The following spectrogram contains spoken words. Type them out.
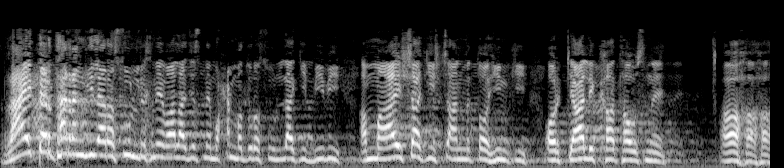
رائٹر تھا رنگیلا رسول، لکھنے والا جس نے محمد رسول اللہ کی بیوی اما عائشہ کی شان میں توہین کی، اور کیا لکھا تھا اس نے؟ آ ہا ہا،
